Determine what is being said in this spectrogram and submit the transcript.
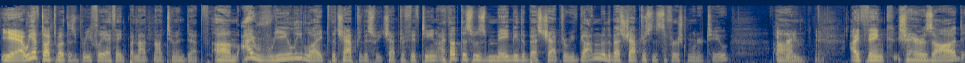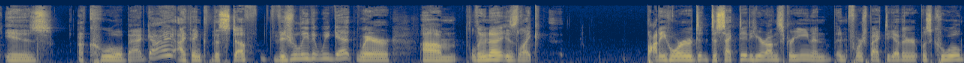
Yeah, we have talked about this briefly, I think, but not not too in depth. Um, I really liked the chapter this week, chapter fifteen. I thought this was maybe the best chapter we've gotten, or the best chapter since the first one or two. Agreed. Um, Yeah. I think Scheherazade is a cool bad guy. I think the stuff visually that we get, where um, Gluna is like body horror d- dissected here on screen and, and forced back together, was cool.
